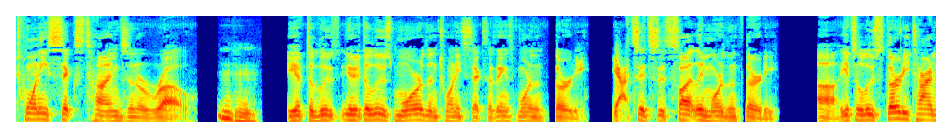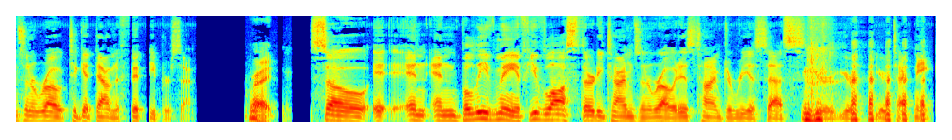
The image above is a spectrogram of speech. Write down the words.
26 times in a row. Mm-hmm. You have to lose. You have to lose more than 26. I think it's more than 30. Yeah, it's it's, it's slightly more than 30. Uh, you have to lose 30 times in a row to get down to 50 percent. Right. So, i- and and believe me, if you've lost 30 times in a row, it is time to reassess your your, your technique.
